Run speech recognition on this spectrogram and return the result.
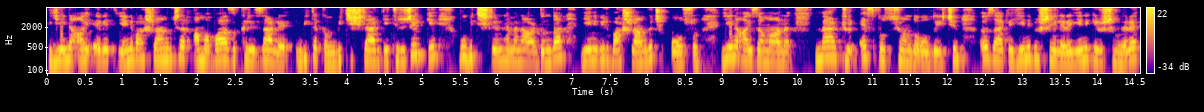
yeni ay evet yeni başlangıçlar ama bazı krizlerle bir takım bitişler getirecek ki bu bitişlerin hemen ardından yeni bir başlangıç olsun. Yeni ay zamanı Merkür es pozisyonda olduğu için özellikle yeni bir şeylere, yeni girişimlere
